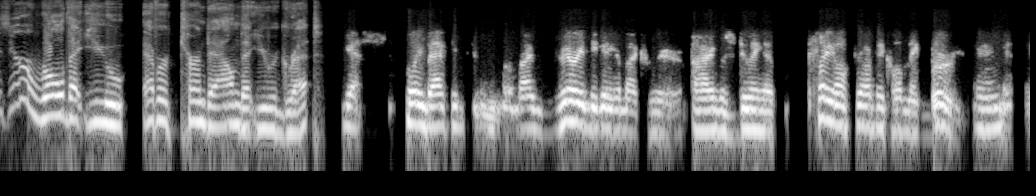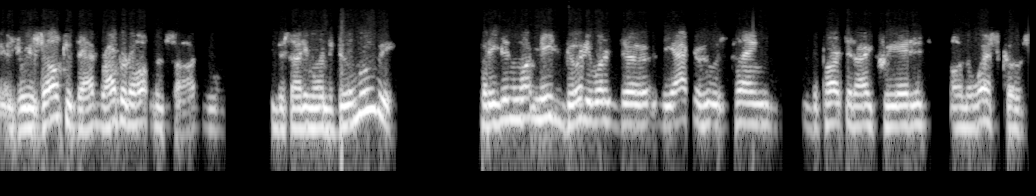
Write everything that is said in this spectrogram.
Is there a role that you ever turned down that you regret? Yes. Going back to my very beginning of my career, I was doing a play off Broadway called MacBird. And as a result of that, Robert Altman saw it and decided he wanted to do a movie. But he didn't want me to do it. He wanted the actor who was playing the part that I created on the West Coast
